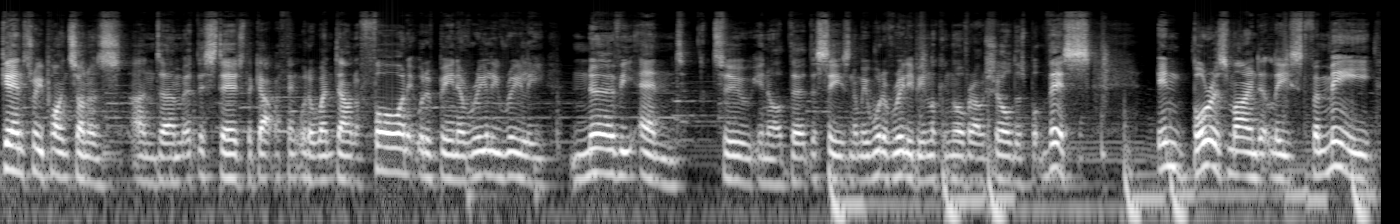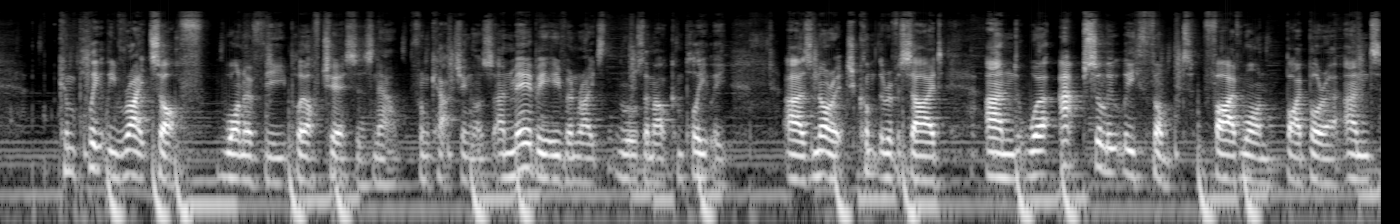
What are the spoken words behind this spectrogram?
gained three points on us, and um, at this stage the gap I think would have went down to four, and it would have been a really, really nervy end to you know the the season, and we would have really been looking over our shoulders. But this, in Boro's mind at least, for me, completely writes off one of the playoff chasers now from catching us, and maybe even writes rules them out completely. As Norwich come to Riverside and were absolutely thumped 5 1 by Boro. And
